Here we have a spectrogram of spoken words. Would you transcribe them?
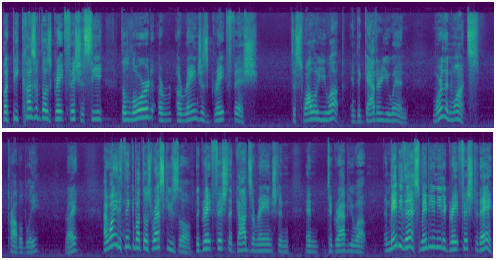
But because of those great fishes, see, the Lord ar- arranges great fish to swallow you up and to gather you in more than once, probably, right? I want you to think about those rescues, though, the great fish that God's arranged and, and to grab you up. And maybe this, maybe you need a great fish today.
